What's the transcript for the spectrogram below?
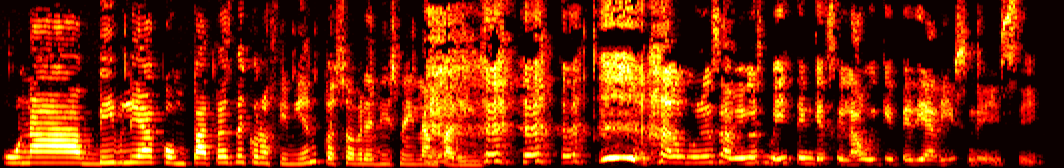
una Biblia con patas de conocimiento sobre Disneyland París. Algunos amigos me dicen que soy la Wikipedia Disney, sí.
